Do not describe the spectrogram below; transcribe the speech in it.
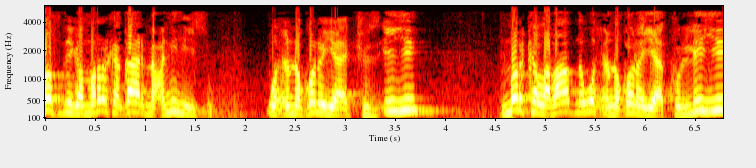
Lafdiga mararka qaar macnihiisu wuxuu noqonayaa juz-iyi marka labaadna wuxuu noqonayaa kuliyi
